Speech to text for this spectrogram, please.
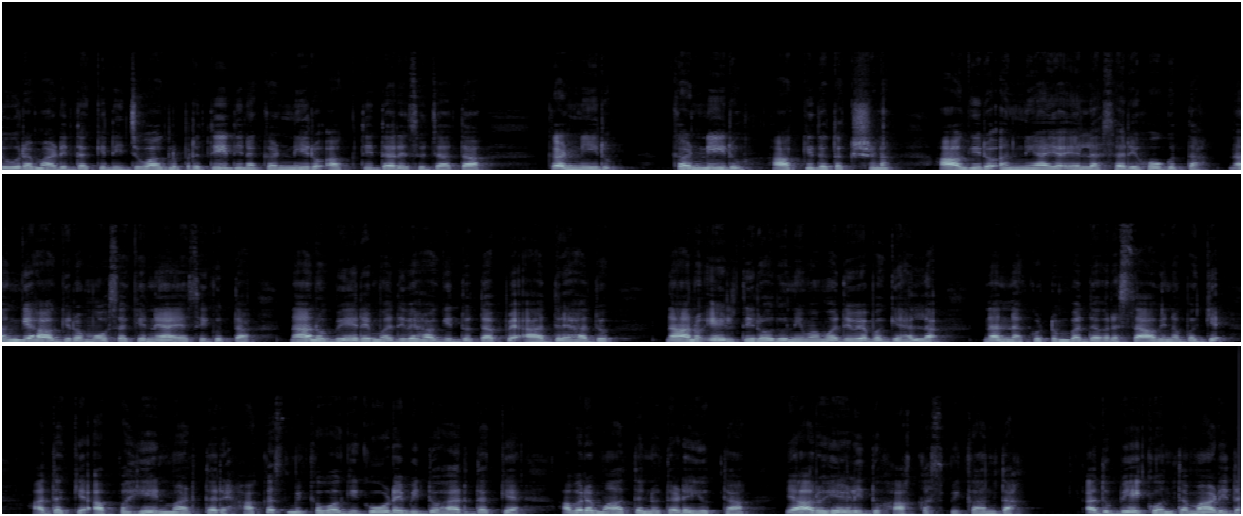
ದೂರ ಮಾಡಿದ್ದಕ್ಕೆ ನಿಜವಾಗ್ಲೂ ಪ್ರತಿದಿನ ಕಣ್ಣೀರು ಹಾಕ್ತಿದ್ದಾರೆ ಸುಜಾತ. ಕಣ್ಣೀರು ಕಣ್ಣೀರು ಹಾಕಿದ ತಕ್ಷಣ ಆಗಿರೋ ಅನ್ಯಾಯ ಎಲ್ಲ ಸರಿ ಹೋಗುತ್ತಾ? ನನಗೆ ಆಗಿರೋ ಮೋಸಕ್ಕೆ ನ್ಯಾಯ ಸಿಗುತ್ತಾ? ನಾನು ಬೇರೆ ಮದುವೆ ಆಗಿದ್ದು ತಪ್ಪೆ, ಆದರೆ ಅದು ನಾನು ಹೇಳ್ತಿರೋದು ನಿಮ್ಮ ಮದುವೆ ಬಗ್ಗೆ ಅಲ್ಲ, ನನ್ನ ಕುಟುಂಬದವರ ಸಾವಿನ ಬಗ್ಗೆ. ಅದಕ್ಕೆ ಅಪ್ಪ ಏನು ಮಾಡ್ತಾರೆ? ಆಕಸ್ಮಿಕವಾಗಿ ಗೋಡೆ ಬಿದ್ದು ಅರ್ಧಕ್ಕೆ ಅವರ ಮಾತನ್ನು ತಡೆಯುತ್ತಾ ಯಾರು ಹೇಳಿದ್ದು ಆಕಸ್ಮಿಕ ಅಂತ? ಅದು ಬೇಕು ಅಂತ ಮಾಡಿದ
